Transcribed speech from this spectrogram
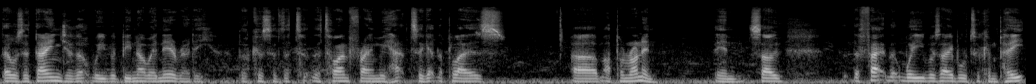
there was a danger that we would be nowhere near ready because of the, the time frame we had to get the players um, up and running in. So the fact that we was able to compete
